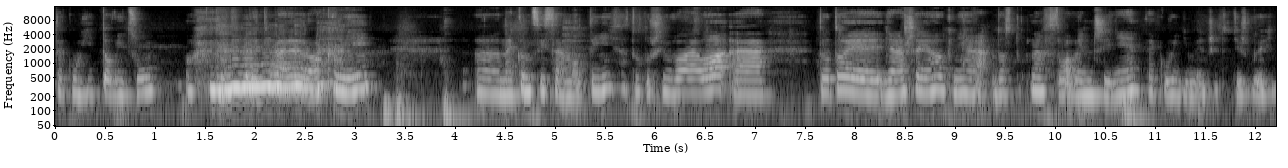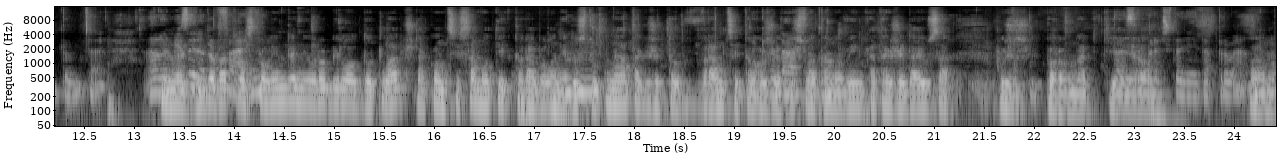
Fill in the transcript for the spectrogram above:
takú hitovicu pred pár rokmi uh, na konci samoty sa to tuším volalo a Toto je ďalšia jeho kniha dostupná v Slovenčine, tak uvidíme, či to tiež bude hitovita. Ale Inak vydavateľstvo. Linden urobilo dotlač na konci samoty, ktorá bola nedostupná, takže to v rámci toho, Takže že dá sa vyšla tá novinka, takže dajú sa už porovnať tie Dá sa jeho... prečítať aj tá prvá. Áno.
